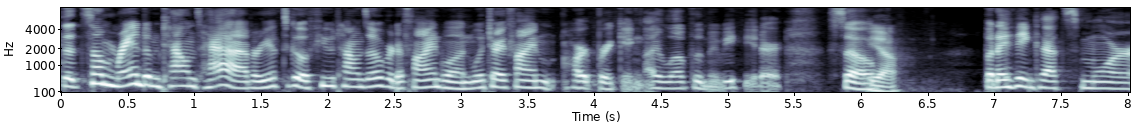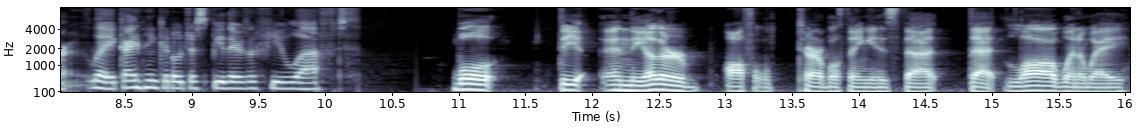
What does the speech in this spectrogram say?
that some random towns have, or you have to go a few towns over to find one, which I find heartbreaking. I love the movie theater, so yeah But I think that's more like I think it'll just be there's a few left. well the and the other awful terrible thing is that that law went away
